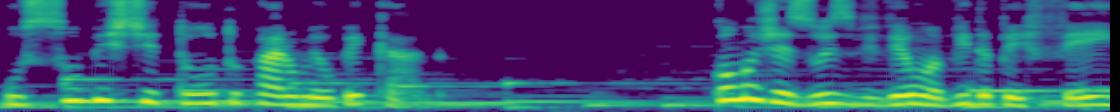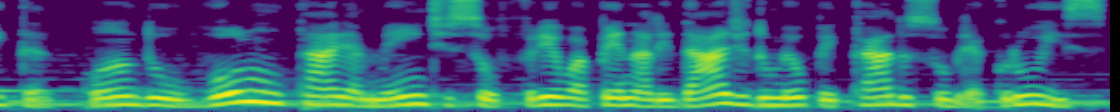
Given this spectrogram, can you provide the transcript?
o substituto para o meu pecado. Como Jesus viveu uma vida perfeita quando voluntariamente sofreu a penalidade do meu pecado sobre a cruz,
